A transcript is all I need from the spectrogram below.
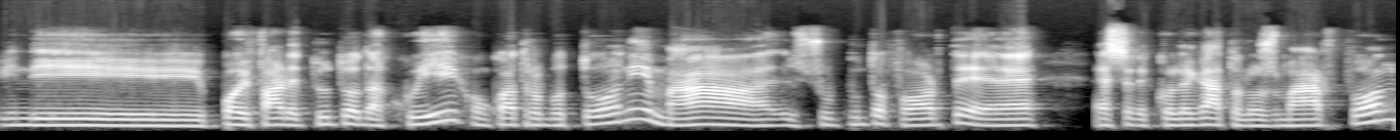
quindi puoi fare tutto da qui con quattro bottoni, ma il suo punto forte è essere collegato allo smartphone,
